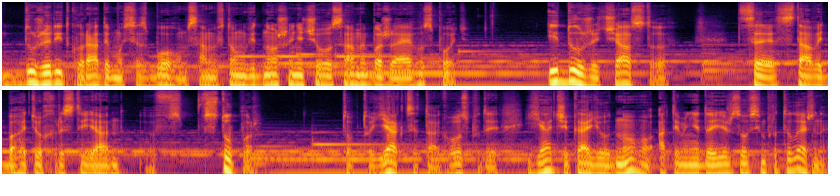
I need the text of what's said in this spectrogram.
дуже рідко радимося з Богом саме в тому відношенні, чого саме бажає Господь. І дуже часто це ставить багатьох християн в ступор. Тобто, як це так, Господи, я чекаю одного, а ти мені даєш зовсім протилежне.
